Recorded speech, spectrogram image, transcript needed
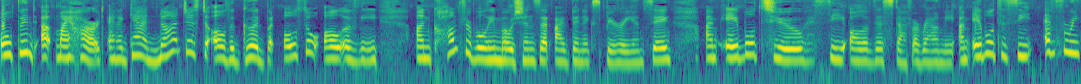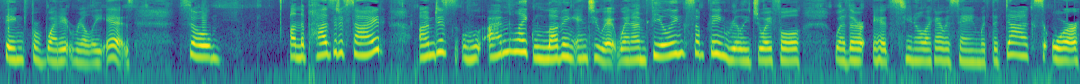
opened up my heart, and again, not just to all the good, but also all of the uncomfortable emotions that I've been experiencing, I'm able to see all of this stuff around me. I'm able to see everything for what it really is. So, on the positive side, I'm just, I'm like loving into it when I'm feeling something really joyful, whether it's, you know, like I was saying with the ducks, or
